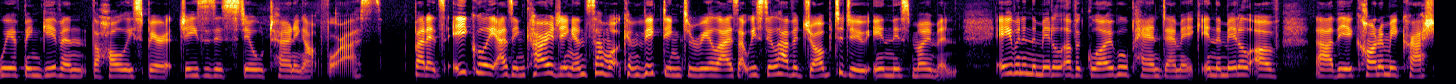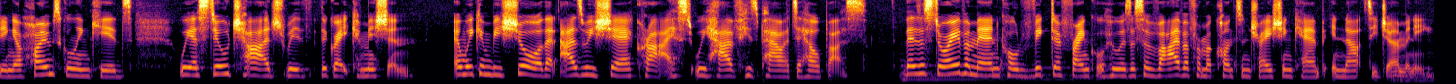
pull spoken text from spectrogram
We have been given the Holy Spirit. Jesus is still turning up for us. But it's equally as encouraging and somewhat convicting to realize that we still have a job to do in this moment. Even in the middle of a global pandemic, in the middle of uh, the economy crashing, of homeschooling kids, we are still charged with the Great Commission. And we can be sure that as we share Christ, we have his power to help us. There's a story of a man called Viktor Frankl who was a survivor from a concentration camp in Nazi Germany.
